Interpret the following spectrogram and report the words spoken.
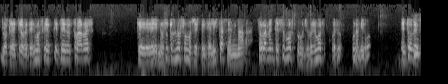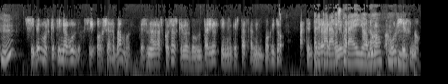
lo que, lo que tenemos que, que tener claro es que nosotros no somos especialistas en nada, solamente somos como si fuésemos pues, un amigo. Entonces. Si vemos que tiene algún, si observamos, es una de las cosas que los voluntarios tienen que estar también un poquito atentos Preparados si para ello, algún- ¿no? algún Ujú. signo,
